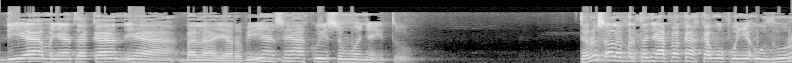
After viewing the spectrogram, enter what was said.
dia menyatakan ya bala ya Rabbi ya saya akui semuanya itu Terus Allah bertanya, apakah kamu punya uzur?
